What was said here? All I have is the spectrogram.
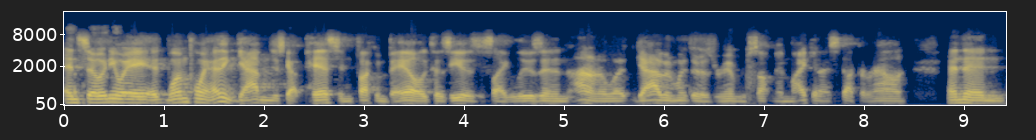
and so anyway, at one point, I think Gavin just got pissed and fucking bailed because he was just like losing. I don't know what Gavin went to his room or something, and Mike and I stuck around. And then,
